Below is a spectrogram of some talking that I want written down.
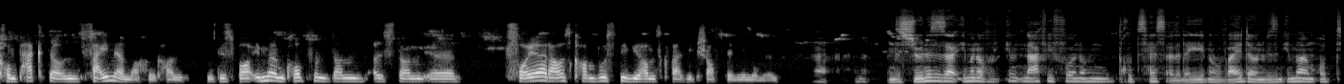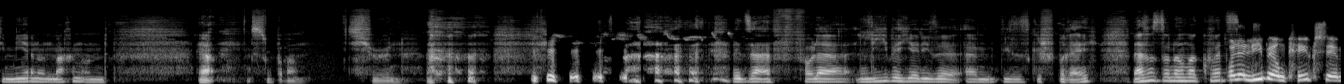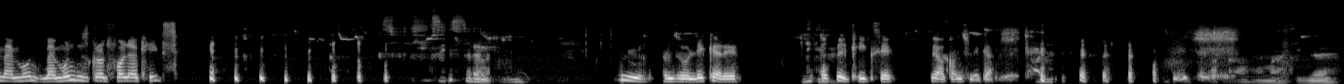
kompakter und feiner machen kann. Und das war immer im Kopf und dann, als dann äh, Feuer rauskam, wusste ich, wir haben es quasi geschafft in dem Moment. Und das Schöne ist, es ist ja immer noch nach wie vor noch ein Prozess. Also der geht noch weiter und wir sind immer am Optimieren und machen und ja, super. Schön. Jetzt ja voller Liebe hier diese, ähm, dieses Gespräch. Lass uns doch noch mal kurz. Voller Liebe und Kekse in meinem Mund. Mein Mund ist gerade voller Kekse isst du denn? Hm, und so leckere Lecker. Doppelkekse. Ja, ganz lecker. diese,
